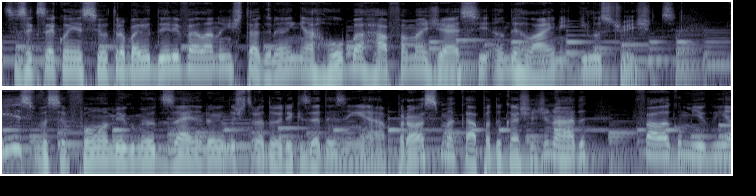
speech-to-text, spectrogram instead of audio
Se você quiser conhecer o trabalho dele, vai lá no Instagram em @rafamagesse_illustrations. E se você for um amigo meu designer ou ilustrador e quiser desenhar a próxima capa do Caixa de Nada, fala comigo em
